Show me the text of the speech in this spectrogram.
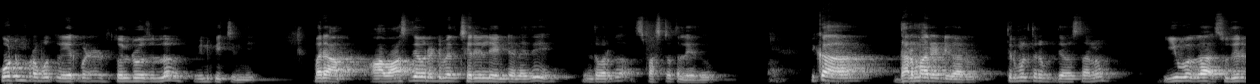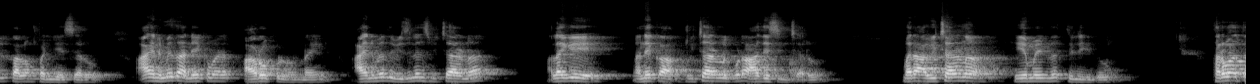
కూటమి ప్రభుత్వం ఏర్పడిన తొలి రోజుల్లో వినిపించింది. మరి ఆ- ఆ వాసుదేవ రెడ్డి మీద చర్యలు ఏంటి అనేది ఇంతవరకు స్పష్టత లేదు. ఇక ధర్మారెడ్డి గారు తిరుమల తిరుపతి దేవస్థానం ఈవోగా సుదీర్ఘకాలం పనిచేశారు. ఆయన మీద అనేకమైన ఆరోపణలు ఉన్నాయి. ఆయన మీద విజిలెన్స్ విచారణ అలాగే అనేక విచారణలు కూడా ఆదేశించారు. మరి ఆ విచారణ ఏమైందో తెలియదు తర్వాత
